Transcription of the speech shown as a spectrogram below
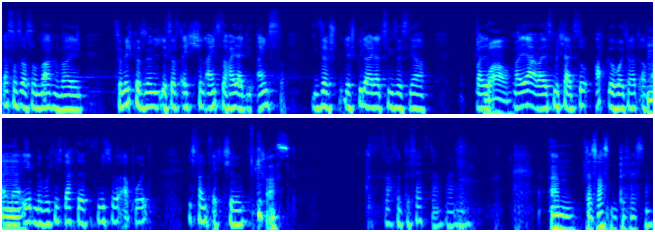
Lass uns das so machen, weil für mich persönlich ist das echt schon eins der Highlight, eins dieser der Spiele-Highlights dieses Jahr. Weil Wow. Es, weil, ja, weil es mich halt so abgeholt hat auf Mhm. einer Ebene, wo ich nicht dachte, dass es mich so abholt. Ich fand's echt schön. Krass. Das war's mit Bethesda. Ähm, das war's mit Bethesda.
